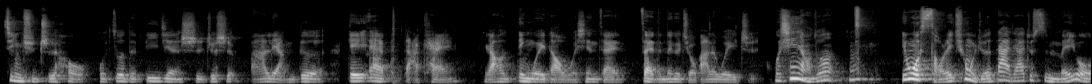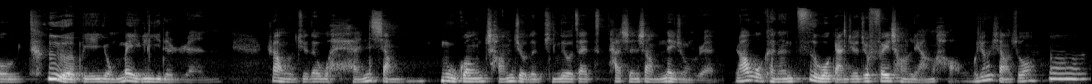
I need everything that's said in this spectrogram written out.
进去之后，我做的第一件事就是把两个 gay app 打开，然后定位到我现在在的那个酒吧的位置。我心想说，嗯，因为我扫了一圈，我觉得大家就是没有特别有魅力的人，让我觉得我很想目光长久的停留在他身上的那种人。然后我可能自我感觉就非常良好，我就会想说，嗯，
